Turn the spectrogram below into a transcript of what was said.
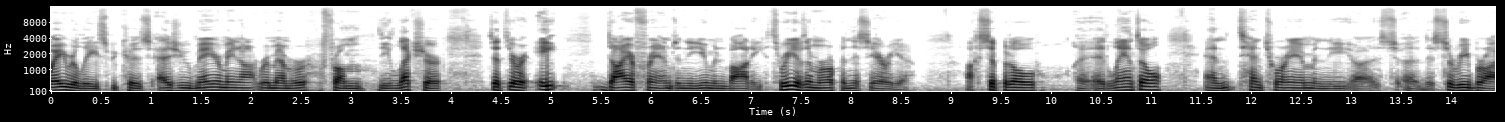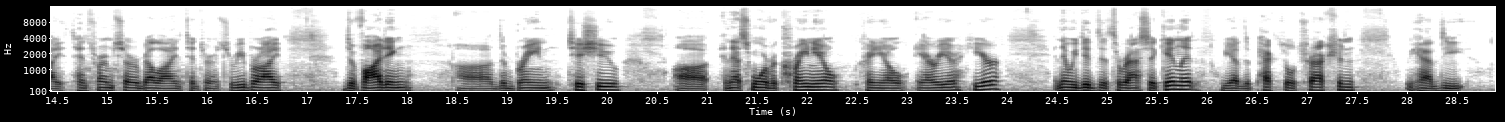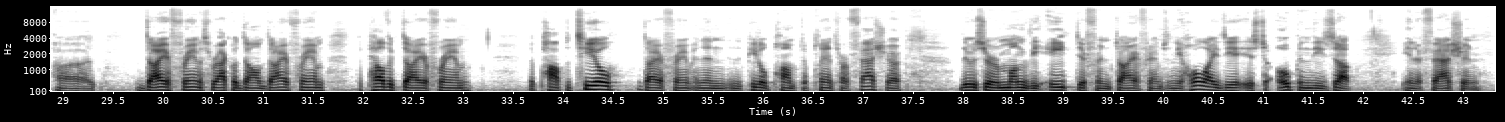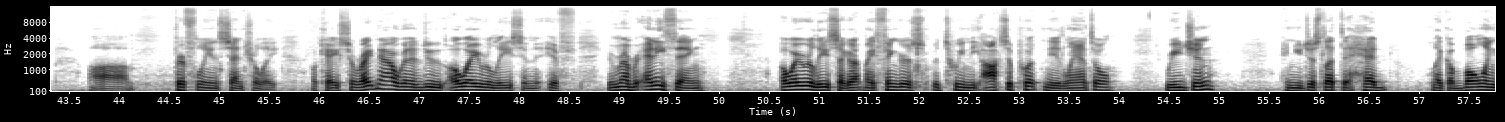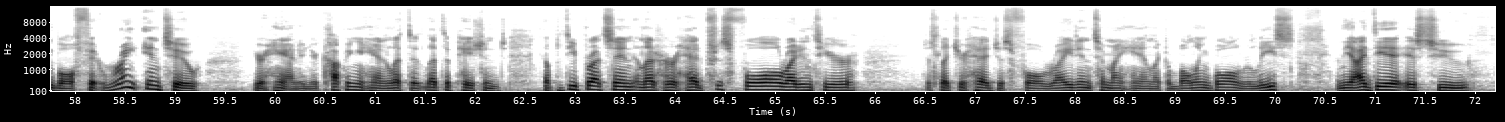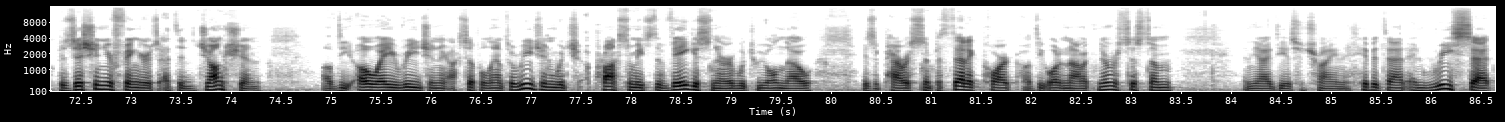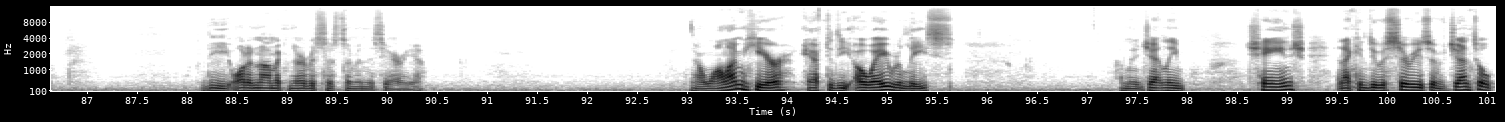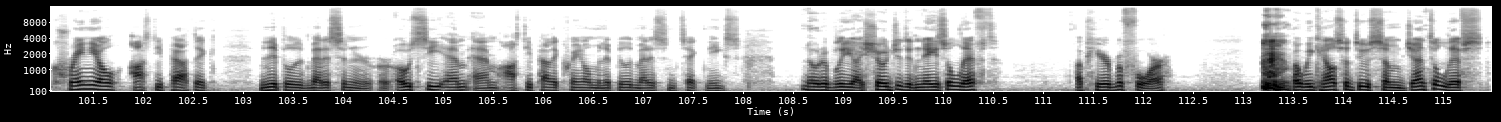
Release because as you may or may not remember from the lecture, that there are eight diaphragms in the human body. Three of them are up in this area, occipital, uh, atlantal, and tentorium and the, uh, uh, the cerebri, tentorium cerebelli and tentorium cerebri, dividing uh, the brain tissue. Uh, and that's more of a cranial, cranial area here. And then we did the thoracic inlet. We have the pectoral traction. We have the uh, diaphragm, the thoracoabdominal diaphragm, the pelvic diaphragm, the popliteal diaphragm, and then the pedal pump, the plantar fascia. Those are among the eight different diaphragms. And the whole idea is to open these up in a fashion, uh, peripherally and centrally. Okay, so right now we're going to do OA release. And if you remember anything, OA release, I got my fingers between the occiput and the atlantal region, and you just let the head, like a bowling ball, fit right into your hand. And you're cupping your hand and let the, let the patient, couple deep breaths in and let her head just fall right into your just let your head just fall right into my hand like a bowling ball, release. And the idea is to position your fingers at the junction of the OA region, the occipital region, which approximates the vagus nerve, which we all know is a parasympathetic part of the autonomic nervous system. And the idea is to try and inhibit that and reset the autonomic nervous system in this area. Now, while I'm here, after the OA release, I'm going to gently change, and I can do a series of gentle cranial osteopathic manipulative medicine, or, or OCMM, osteopathic cranial manipulative medicine techniques. Notably, I showed you the nasal lift up here before, but we can also do some gentle lifts,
